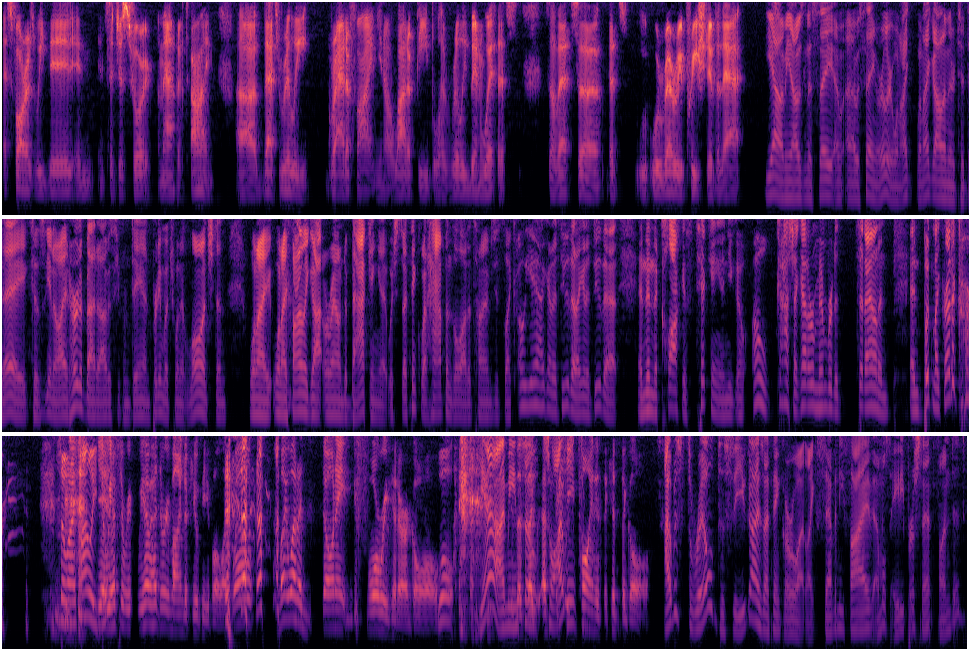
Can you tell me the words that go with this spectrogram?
as far as we did in in such a short amount of time. Uh, that's really gratifying. You know, a lot of people have really been with us, so that's uh, that's we're very appreciative of that yeah, I mean, I was going to say, I was saying earlier when I when I got on there today, because you know I had heard about it obviously from Dan pretty much when it launched, and when I when I finally got around to backing it, which is I think what happens a lot of times, it's like, oh yeah, I got to do that, I got to do that, and then the clock is ticking, and you go, oh gosh, I got to remember to sit down and and put my credit card. so when I finally yeah, did, we have to re- we have had to remind a few people like, well, might want to donate before we hit our goal. well, yeah, I mean, that's so the, so the I key was point is to hit the goal. I was thrilled to see you guys. I think are what like seventy five, almost eighty percent funded.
